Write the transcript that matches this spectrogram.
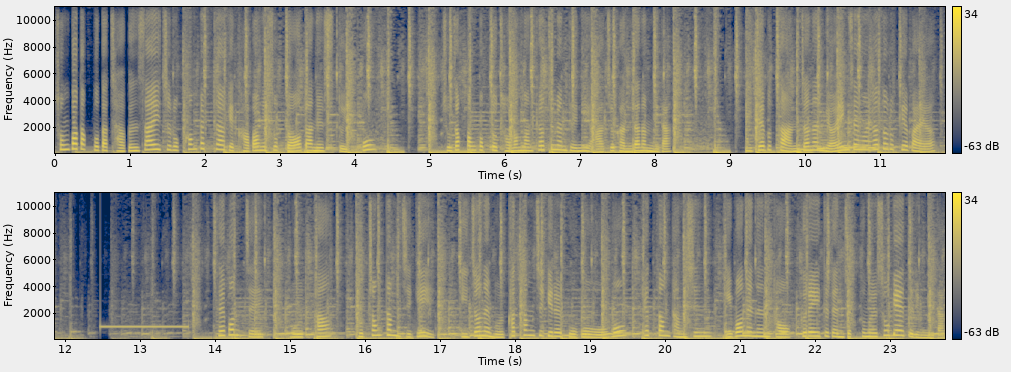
손바닥보다 작은 사이즈로 컴팩트하게 가방에 쏙 넣어 다닐 수도 있고 조작 방법도 전원만 켜주면 되니 아주 간단합니다. 이제부터 안전한 여행 생활 하도록 해봐요. 세 번째, 몰카, 도청 탐지기. 이전에 몰카 탐지기를 보고 오호 했던 당신, 이번에는 더 업그레이드된 제품을 소개해드립니다.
